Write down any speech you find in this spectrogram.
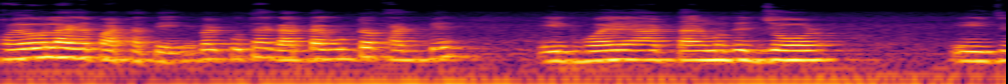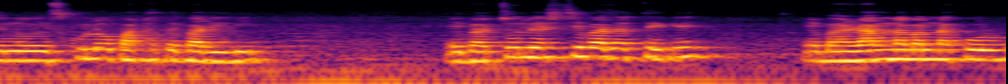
ভয়ও লাগে পাঠাতে। এবার কোথায় গাড্ডা গুড্ডা থাকবে? এই ভয়ে আর তার মধ্যে জ্বর। এই জন্য স্কুলেও পাঠাতে পারিনি। এবার চলে এসেছি বাজার থেকে। এবার রান্না বান্না করব।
